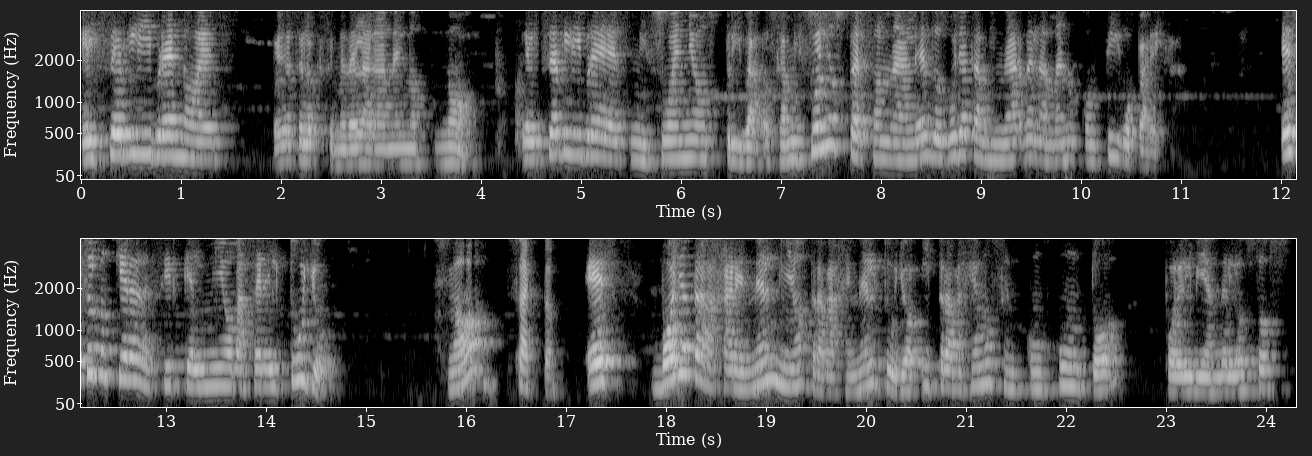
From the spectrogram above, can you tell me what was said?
el ser libre no es, voy a hacer lo que se me dé la gana y no, no. El ser libre es mis sueños privados, o sea, mis sueños personales los voy a caminar de la mano contigo, pareja. Eso no quiere decir que el mío va a ser el tuyo, ¿no? Exacto. Es, voy a trabajar en el mío, trabaja en el tuyo y trabajemos en conjunto por el bien de los dos.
